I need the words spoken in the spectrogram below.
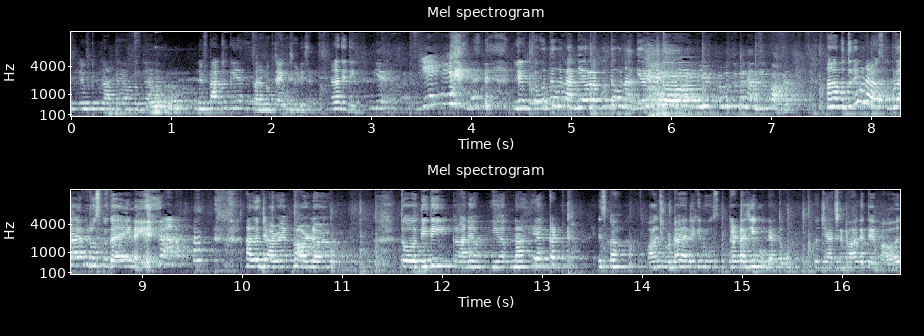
लिफ्ट हैं हम लोग लिफ्ट आ चुकी है पर हम जाएँगे से ना दीदी. ये. लिफ्ट तो बना दिया और बना दिया हाँ वो तो नहीं बना उसको बुलाया फिर उसको गया ही नहीं हेलो जा रहे हैं पार्लर तो दीदी कराने अपना हेयर कट इसका बाल छोटा है लेकिन उसका कट अजीब हो गया तो तो क्या छटवा देते हैं बाल।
